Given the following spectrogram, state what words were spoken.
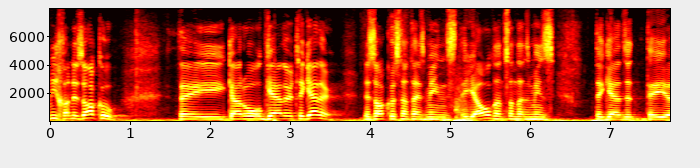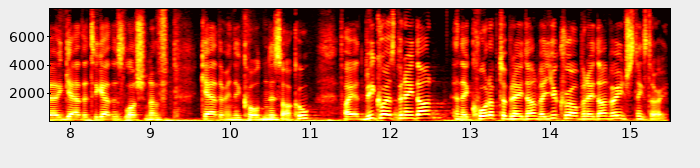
Micha Nizaku. They got all gathered together. Nizaku sometimes means they yelled and sometimes means they gathered they uh, gathered together. This lotion of gathering they called nizaku. Vayad biku es bnei dan, and they caught up to bnei dan. Vayikru bnei dan. Very interesting story.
